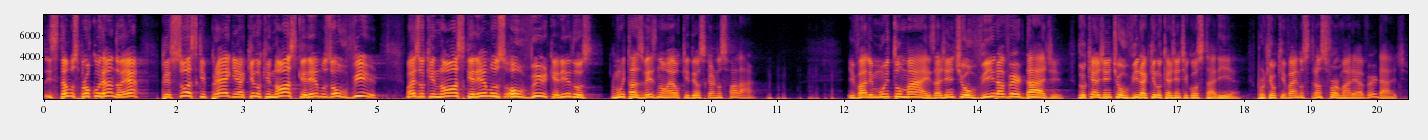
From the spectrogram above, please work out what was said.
estamos procurando, é pessoas que preguem aquilo que nós queremos ouvir. Mas o que nós queremos ouvir, queridos, muitas vezes não é o que Deus quer nos falar. E vale muito mais a gente ouvir a verdade do que a gente ouvir aquilo que a gente gostaria. Porque o que vai nos transformar é a verdade.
